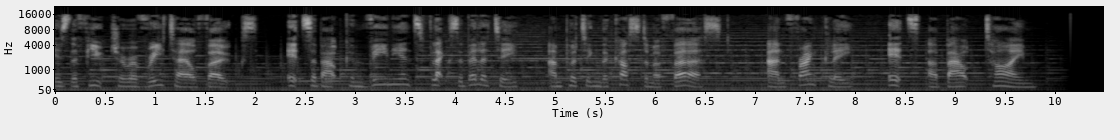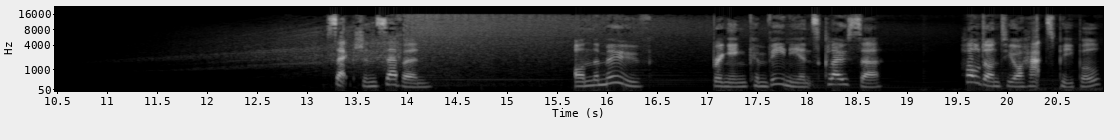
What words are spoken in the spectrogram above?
is the future of retail, folks. It's about convenience, flexibility, and putting the customer first. And frankly, it's about time. Section 7 On the Move Bringing Convenience Closer. Hold on to your hats, people,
